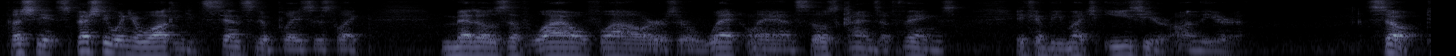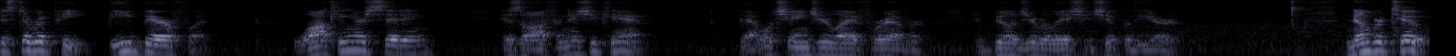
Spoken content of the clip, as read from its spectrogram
Especially, especially when you're walking in sensitive places like meadows of wildflowers or wetlands, those kinds of things. It can be much easier on the earth. So, just to repeat, be barefoot, walking or sitting as often as you can. That will change your life forever and build your relationship with the earth. Number two,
